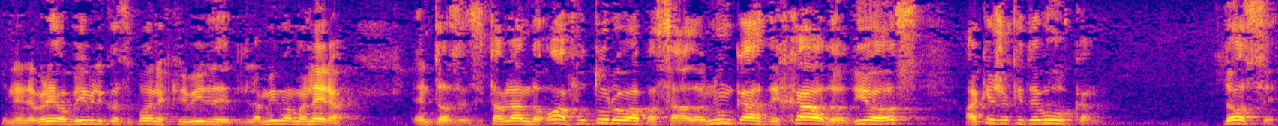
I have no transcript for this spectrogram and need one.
en el hebreo bíblico se pueden escribir de la misma manera. Entonces está hablando o a futuro o a pasado. Nunca has dejado Dios a aquellos que te buscan. 12.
